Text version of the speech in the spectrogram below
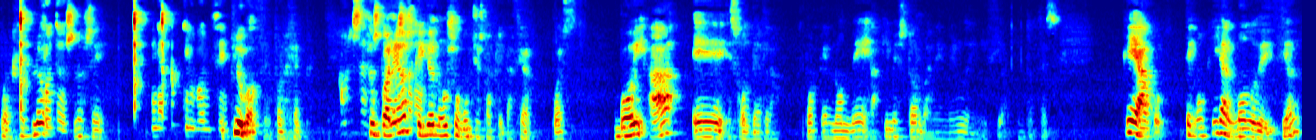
por ejemplo, Fotos. no sé, Club 11. Club 11, por ejemplo. Suponeos que yo no uso mucho esta aplicación. Pues voy a eh, esconderla, porque no me, aquí me estorba en el menú de inicio. Entonces, ¿qué hago? Tengo que ir al modo de edición,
